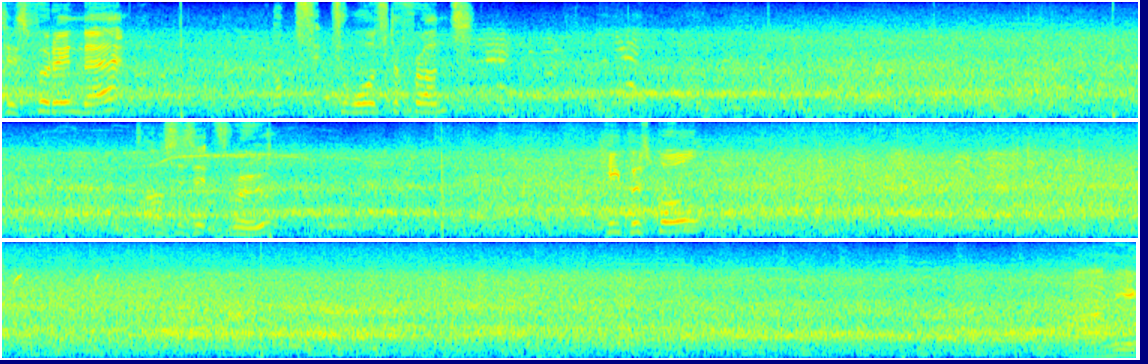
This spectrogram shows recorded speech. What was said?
his foot in there. Knocks it towards the front. Passes it through. Keeper's ball. Ah, he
